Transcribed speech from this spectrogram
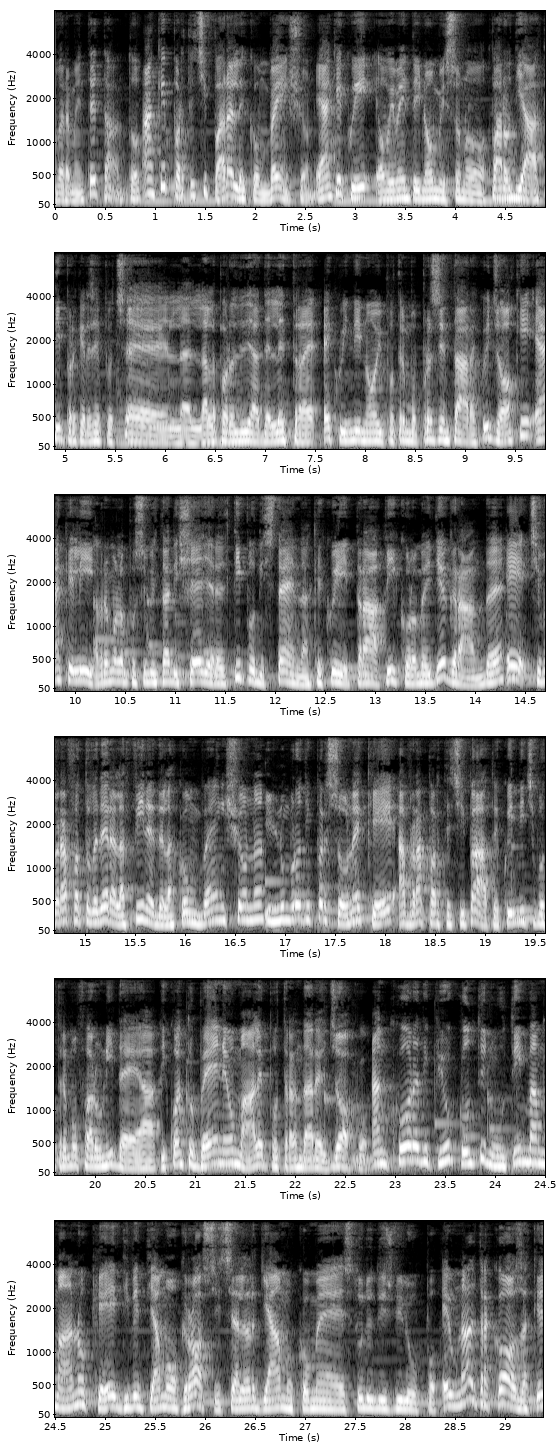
veramente tanto, anche partecipare alle convention. E anche qui ovviamente i nomi sono parodiati perché ad esempio c'è la, la parodia delle tre e quindi noi potremo presentare quei giochi e anche lì avremo la possibilità di scegliere il tipo di stand anche qui tra piccolo, medio e grande e ci verrà fatto vedere alla fine della convention il numero di persone che avrà partecipato e quindi ci potremo fare un'idea di quanto bene o male potrà andare il gioco. Ancora di più contenuti man mano che diventiamo grossi, ci allarghiamo come studio di sviluppo. E un'altra cosa che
